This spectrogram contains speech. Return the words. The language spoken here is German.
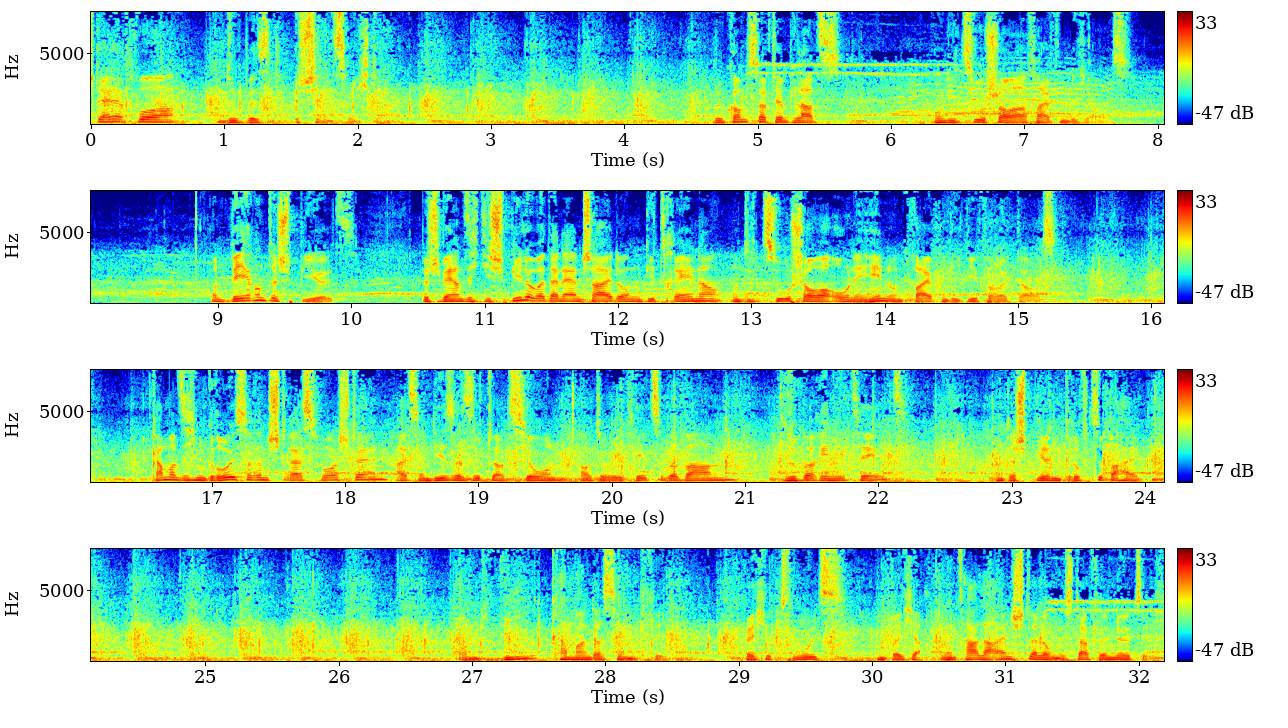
Stell dir vor, du bist Schiedsrichter. Du kommst auf den Platz und die Zuschauer pfeifen dich aus. Und während des Spiels beschweren sich die Spieler über deine Entscheidung, die Trainer und die Zuschauer ohnehin und pfeifen dich wie verrückt aus. Kann man sich einen größeren Stress vorstellen, als in dieser Situation Autorität zu bewahren, Souveränität und das Spiel im Griff zu behalten? Und wie kann man das hinkriegen? Welche Tools und welche mentale Einstellung ist dafür nötig?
